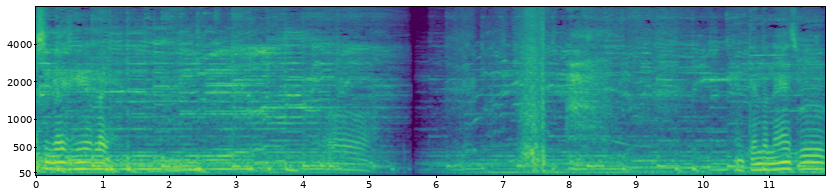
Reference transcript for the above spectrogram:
Magazine guys here like oh. Nintendo NES book.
